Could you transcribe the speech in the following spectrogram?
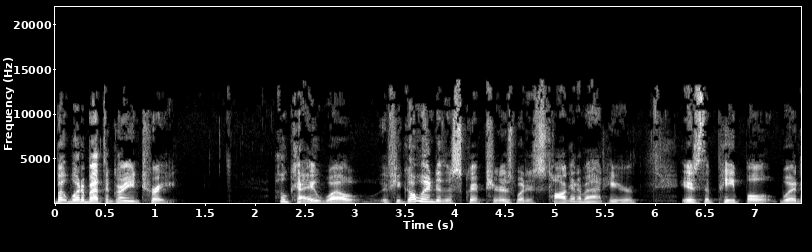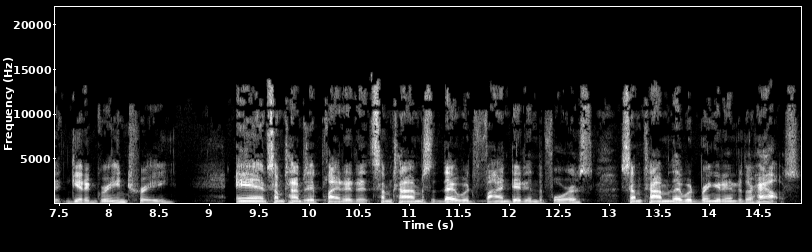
But what about the green tree? Okay, well, if you go into the scriptures, what it's talking about here is the people would get a green tree, and sometimes they planted it, sometimes they would find it in the forest, sometimes they would bring it into their house.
